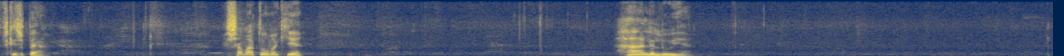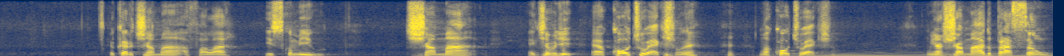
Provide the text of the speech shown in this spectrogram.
Fique de pé. Vou chamar a turma aqui. Aleluia. Eu quero te chamar a falar isso comigo. Te chamar, a gente chama de é, call to action, né? Uma call to action. Um chamado para ação.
